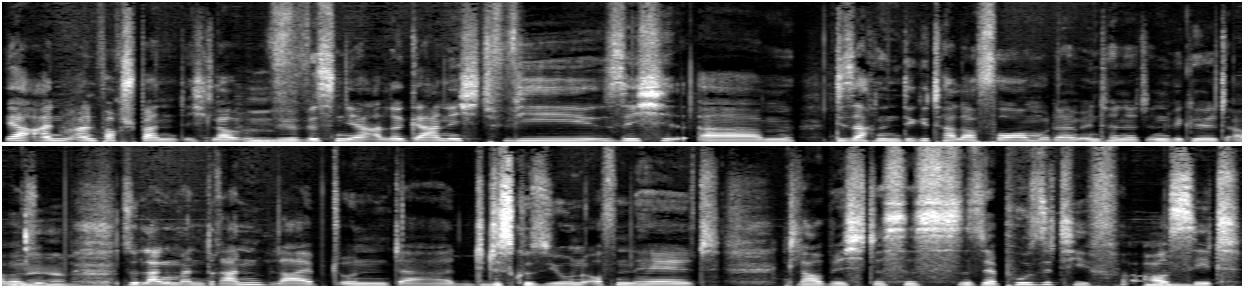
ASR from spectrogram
Ja, ein, einfach spannend. Ich glaube, mhm. wir wissen ja alle gar nicht, wie sich ähm, die Sachen in digitaler Form oder im Internet entwickelt. Aber naja. so, solange man dran bleibt und da äh, die Diskussion offen hält, glaube ich, dass es sehr positiv mhm. aussieht.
